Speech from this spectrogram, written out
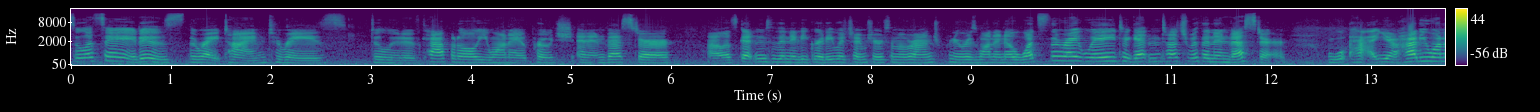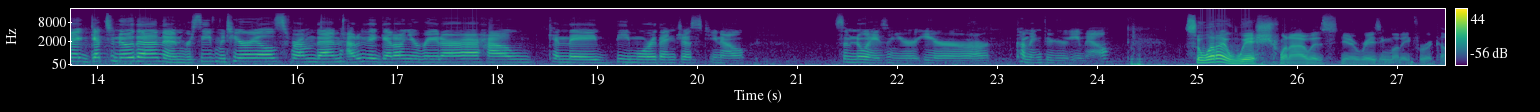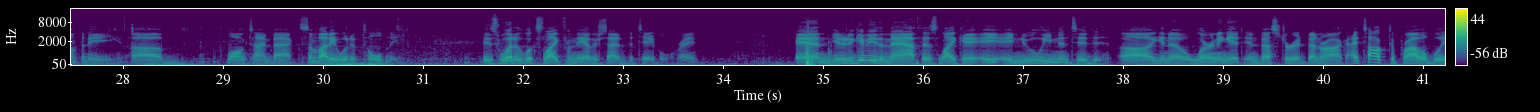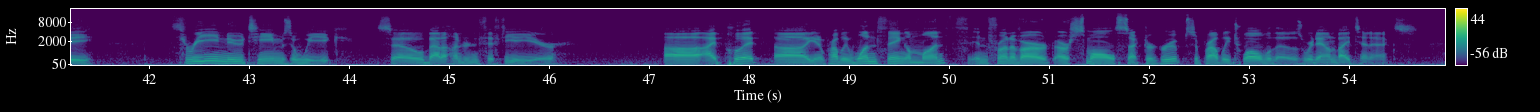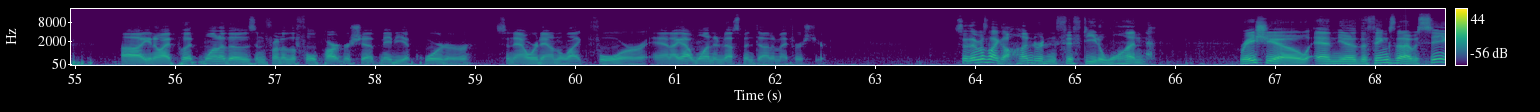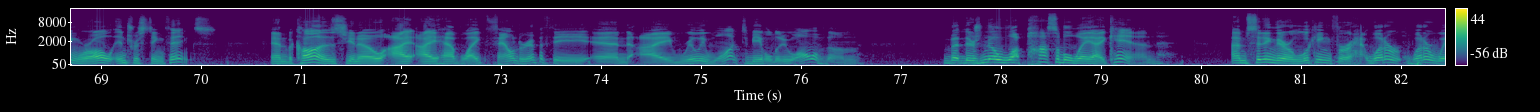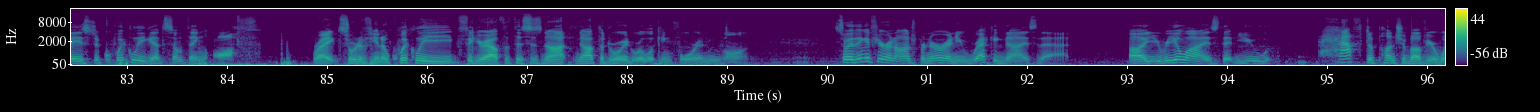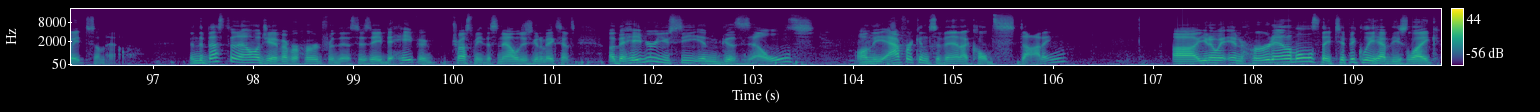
So let's say it is the right time to raise dilutive capital. You want to approach an investor uh, let's get into the nitty gritty, which I'm sure some of our entrepreneurs want to know. What's the right way to get in touch with an investor? How, you know, how do you want to get to know them and receive materials from them? How do they get on your radar? How can they be more than just, you know, some noise in your ear or coming through your email? So what I wish when I was, you know, raising money for a company um, long time back, somebody would have told me, is what it looks like from the other side of the table, right? And you know, to give you the math as like a, a, a newly minted, uh, you know, learning it investor at Venrock, I talk to probably three new teams a week, so about 150 a year. Uh, I put, uh, you know, probably one thing a month in front of our, our small sector group, so probably 12 of those. We're down by 10x. Uh, you know, I put one of those in front of the full partnership, maybe a quarter, so now we're down to like four, and I got one investment done in my first year. So there was like a 150 to 1 ratio. And, you know, the things that I was seeing were all interesting things. And because, you know, I, I have like founder empathy and I really want to be able to do all of them, but there's no what possible way I can. I'm sitting there looking for what are what are ways to quickly get something off, right? Sort of, you know, quickly figure out that this is not not the droid we're looking for and move on. So I think if you're an entrepreneur and you recognize that, uh, you realize that you have to punch above your weight somehow. And the best analogy I've ever heard for this is a behavior, trust me, this analogy is going to make sense. A behavior you see in gazelles on the African savannah called stotting. Uh, you know, in herd animals, they typically have these like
